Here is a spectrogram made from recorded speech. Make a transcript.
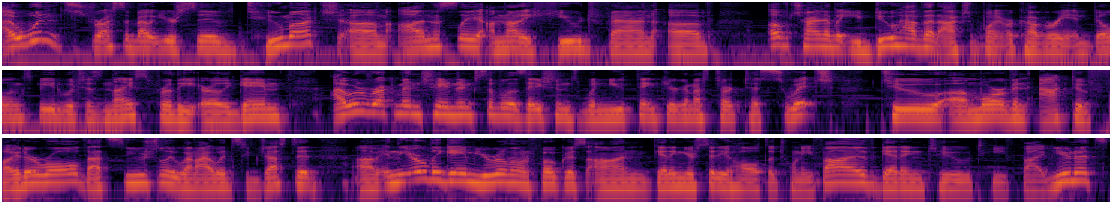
I wouldn't stress about your civ too much. Um honestly I'm not a huge fan of of China but you do have that action point recovery and building speed which is nice for the early game. I would recommend changing civilizations when you think you're going to start to switch to a more of an active fighter role. That's usually when I would suggest it. Um, in the early game you really want to focus on getting your city hall to 25 getting to t5 units.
